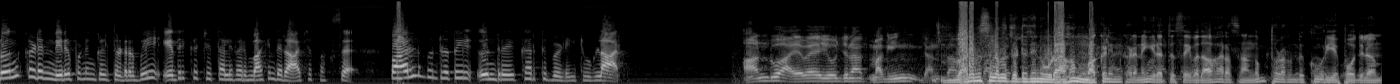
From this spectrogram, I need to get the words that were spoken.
நுண்கடன் நிறுவனங்கள் தொடர்பில் எதிர்க்கட்சித் தலைவர் மஹிந்த ராஜபக்ச பாராளுமன்றத்தில் இன்று கருத்து வெளியிட்டுள்ளார். வரவு செலவு திட்டத்தின் ஊடாக மக்களின் கடனை ரத்து செய்வதாக அரசாங்கம் தொடர்ந்து கூறிய போதிலும்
